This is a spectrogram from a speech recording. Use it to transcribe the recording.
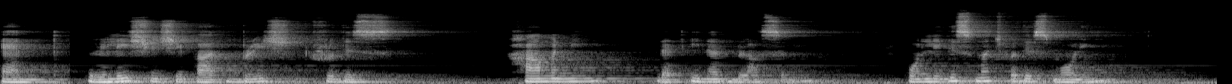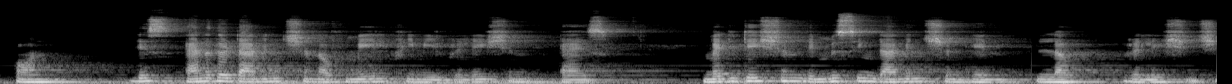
and relationship are bridged through this harmony, that inner blossom. Only this much for this morning on this another dimension of male female relation as meditation, the missing dimension in love relationship.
